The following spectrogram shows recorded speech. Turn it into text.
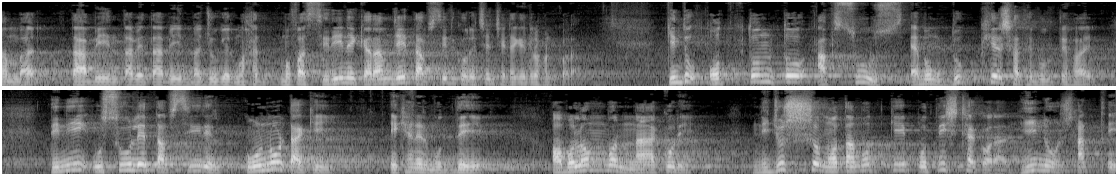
নাম্বার, তাবিন, তাবে তাবিন বা যুগের মুফাসিরিনে কারাম যেই তাফসির করেছেন সেটাকে গ্রহণ করা। কিন্তু অত্যন্ত আফসুস এবং দুঃখের সাথে বলতে হয়, তিনি উসুলে তাফসিরের কোনোটাকেই এখানের মধ্যে অবলম্বন না করে নিজস্ব মতামতকে প্রতিষ্ঠা করার হীন স্বার্থে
